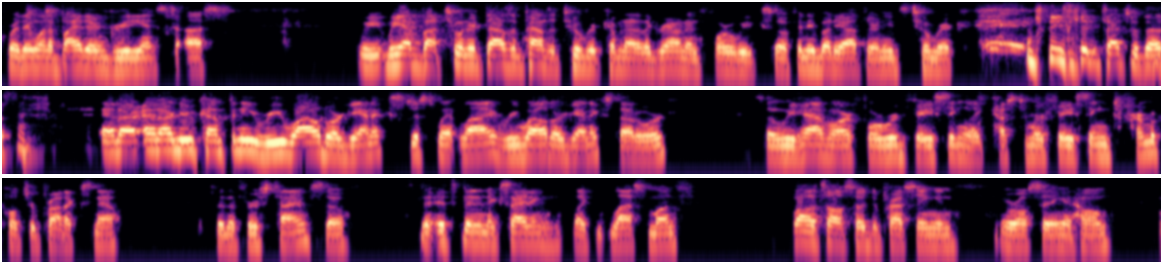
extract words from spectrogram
where they want to buy their ingredients to us. We, we have about 200,000 pounds of turmeric coming out of the ground in four weeks. So if anybody out there needs turmeric, please get in touch with us. And our, and our new company, Rewild Organics, just went live, rewildorganics.org. So we have our forward facing, like customer facing permaculture products now for the first time. So it's been an exciting like last month. While it's also depressing and we're all sitting at home,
